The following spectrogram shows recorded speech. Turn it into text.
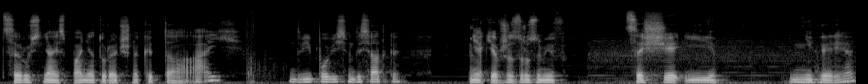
це Русня, Іспанія, Туреччина, Китай. Дві по 80 Як я вже зрозумів, це ще і Нігерія.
